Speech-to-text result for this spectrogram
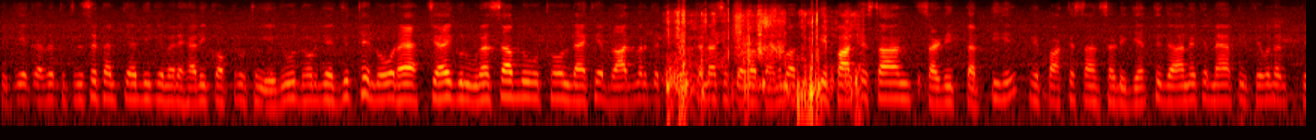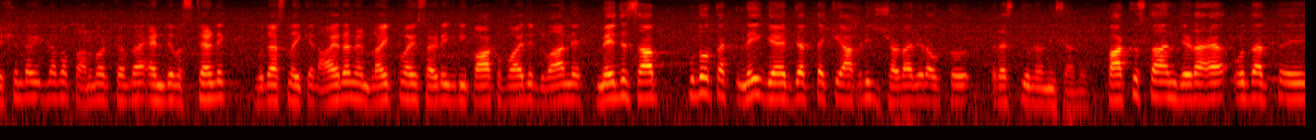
ਕਿ ਇਹ ਕਰਦੇ ਕਿ ਤੁਸੀਂ ਟਾਈਮ ਕਹਿ ਦੀ ਕਿ ਮੇਰੇ ਹੈਲੀਕਾਪਟਰ ਉੱਥੇ ਮੌਜੂਦ ਹੋਣਗੇ ਜਿੱਥੇ ਲੋੜ ਹੈ ਚਾਹੇ ਗੁਰੂ ਗ੍ਰੰਥ ਸਾਹਿਬ ਨੂੰ ਉੱਥੋਂ ਲੈ ਕੇ ਬਰਾਜਮਨ ਕੰਟਰੋਲ ਕਰਨਾ ਸੀ ਤੁਹਾਡਾ ਧੰਨਵਾਦ ਕਿ ਪਾਕਿਸਤਾਨ ਸਾਡੀ ਧਰਤੀ ਹੈ ਕਿ ਪਾਕਿਸਤਾਨ ਸਾਡੀ ਜਿੱਤ ਤੇ ਜਾਣ ਹੈ ਕਿ ਮੈਂ ਆਪਣੀ ਸਿਵਲ ਐਜੂਕੇਸ਼ਨ ਦਾ ਵੀ ਇਹਨਾਂ ਦਾ ਧੰਨਵਾਦ ਕਰਦਾ and they were standing with us like an iron and likewise ਸਾਡੀ ਜਿਹੜੀ ਪਾਕ ਫੌਜ ਦੇ ਜਵਾਨ ਨੇ ਮੇਜਰ ਸਾਹਿਬ ਉਦੋਂ ਤੱਕ ਨਹੀਂ ਗਏ ਜਦ ਤੱਕ ਕਿ ਆਖਰੀ ਛੜਾ ਜਿਹੜਾ ਉੱਤੋਂ ਰੈਸਕਿਊ ਨਾ ਨਹੀਂ ਸਾਨੇ ਪਾਕਿਸਤਾਨ ਜਿਹੜਾ ਹੈ, ਉਹਦਾ ਤੇ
